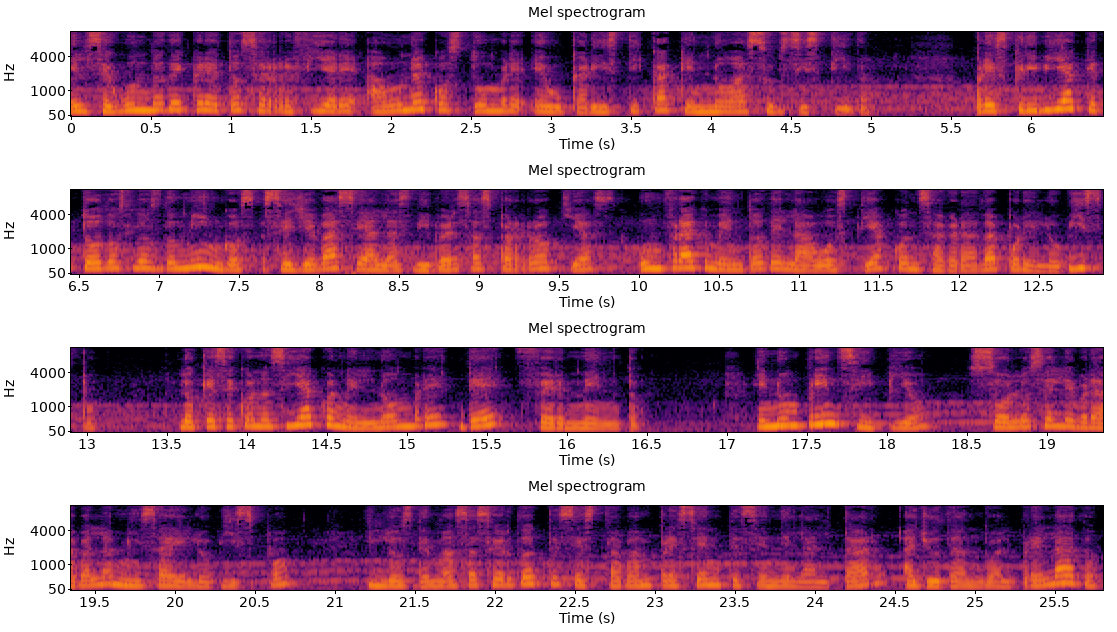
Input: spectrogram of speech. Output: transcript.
el segundo decreto se refiere a una costumbre eucarística que no ha subsistido. Prescribía que todos los domingos se llevase a las diversas parroquias un fragmento de la hostia consagrada por el obispo, lo que se conocía con el nombre de fermento. En un principio solo celebraba la misa el obispo y los demás sacerdotes estaban presentes en el altar ayudando al prelado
